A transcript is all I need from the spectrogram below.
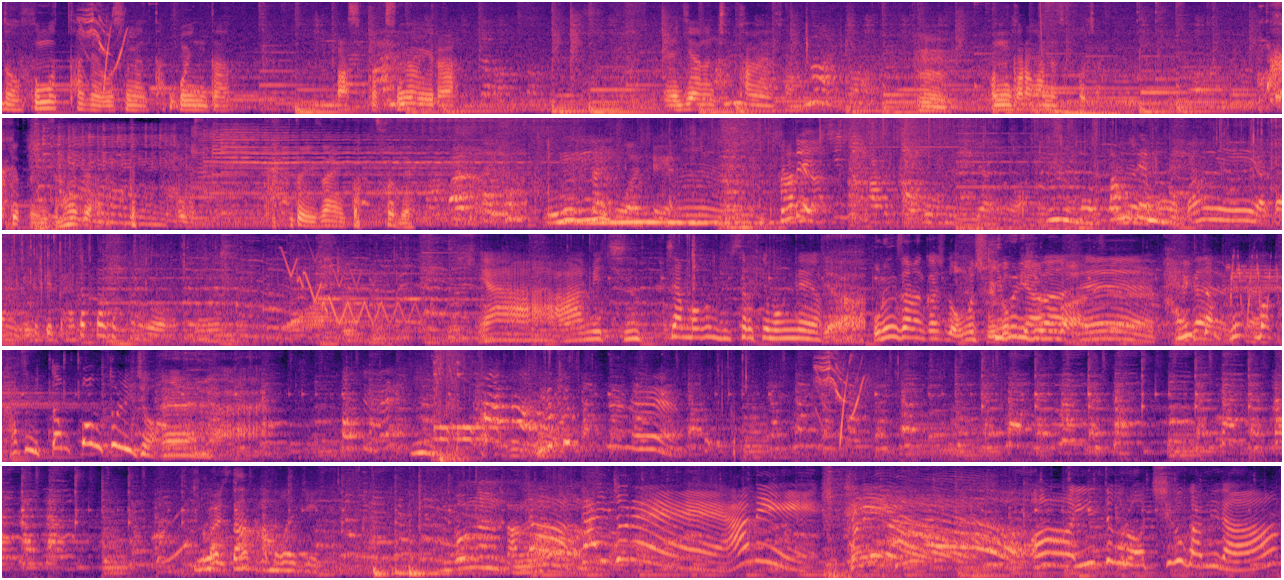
너 흐뭇하게 웃으면 다 보인다. 마스크 두 명이라 얘기하는 척하면서 번갈아가면서 보자. 그게 또 이상하지 않아? 그게 또 이상할 것 같은데. 야, 아미 진짜 먹음직스럽게 먹네요. 보는 사람까지 너무 즐겁게 기분이 하는 거. 같아. 예. 일단 보- 막 가슴이 뻥뻥 뚫리죠. 자, 깔조래 아미 클리어. 어, 1등으로 치고 갑니다.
